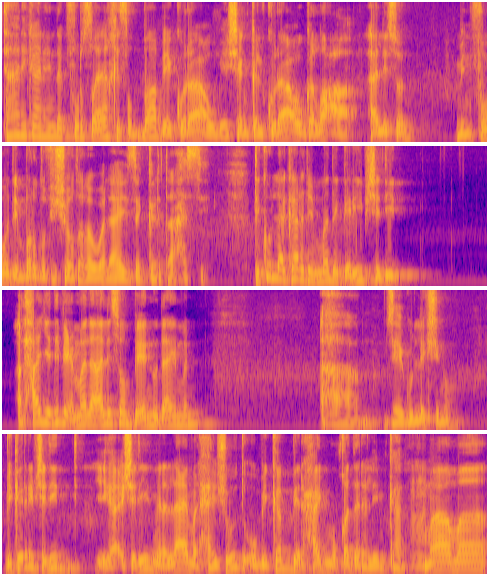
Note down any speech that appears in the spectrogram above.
تاني كان عندك فرصة يا أخي صدها بكراعه بشنك الكراع وقلعها أليسون من فودن برضه في الشوط الأول هاي ذكرتها حسي. دي كلها كانت من مدى قريب شديد. الحاجة دي بيعملها أليسون بأنه دائما آه زي يقول لك شنو؟ بيقرب شديد شديد من اللاعب اللي حيشوت وبيكبر حجمه قدر الإمكان. ما ما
